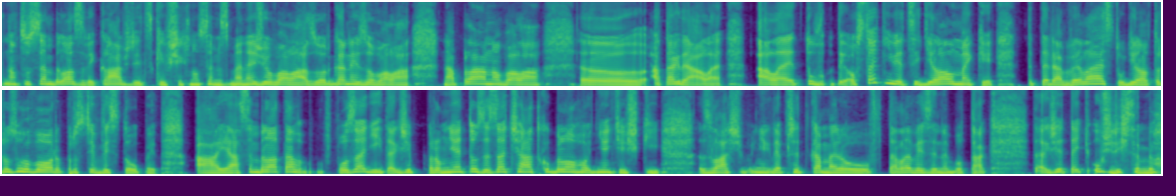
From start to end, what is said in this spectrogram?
na co jsem byla zvyklá vždycky. Všechno jsem zmanežovala, zorganizovala, naplánovala uh, a tak dále. Ale tu, ty ostatní věci dělal Meky, teda vylézt, udělat rozhovor, prostě vystoupit. A já jsem byla ta v pozadí, takže pro mě to ze začátku bylo hodně těžký, zvlášť někde před kamerou, v televizi nebo tak. Takže teď už, když jsem byla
